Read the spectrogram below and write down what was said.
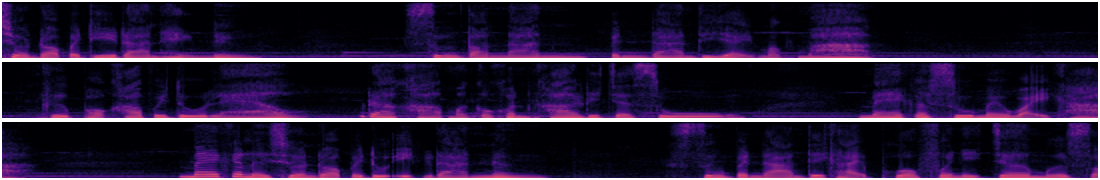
ชวนเราไปที่ร้านแห่งหนึ่ง ซึ่งตอนนั้นเป็นร้านที่ใหญ่มากๆ คือพอเข้าไปดูแล้ว ราคามันก็ค่อนข้างที่จะสูง แม่ก็สู้ไม่ไหวค่ะ แม่ก็เลยชวนเราไปดูอีกร้านหนึ่ง ซึ่งเป็นร้านที่ขายพวกเฟอร์นิเจอร์มือส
